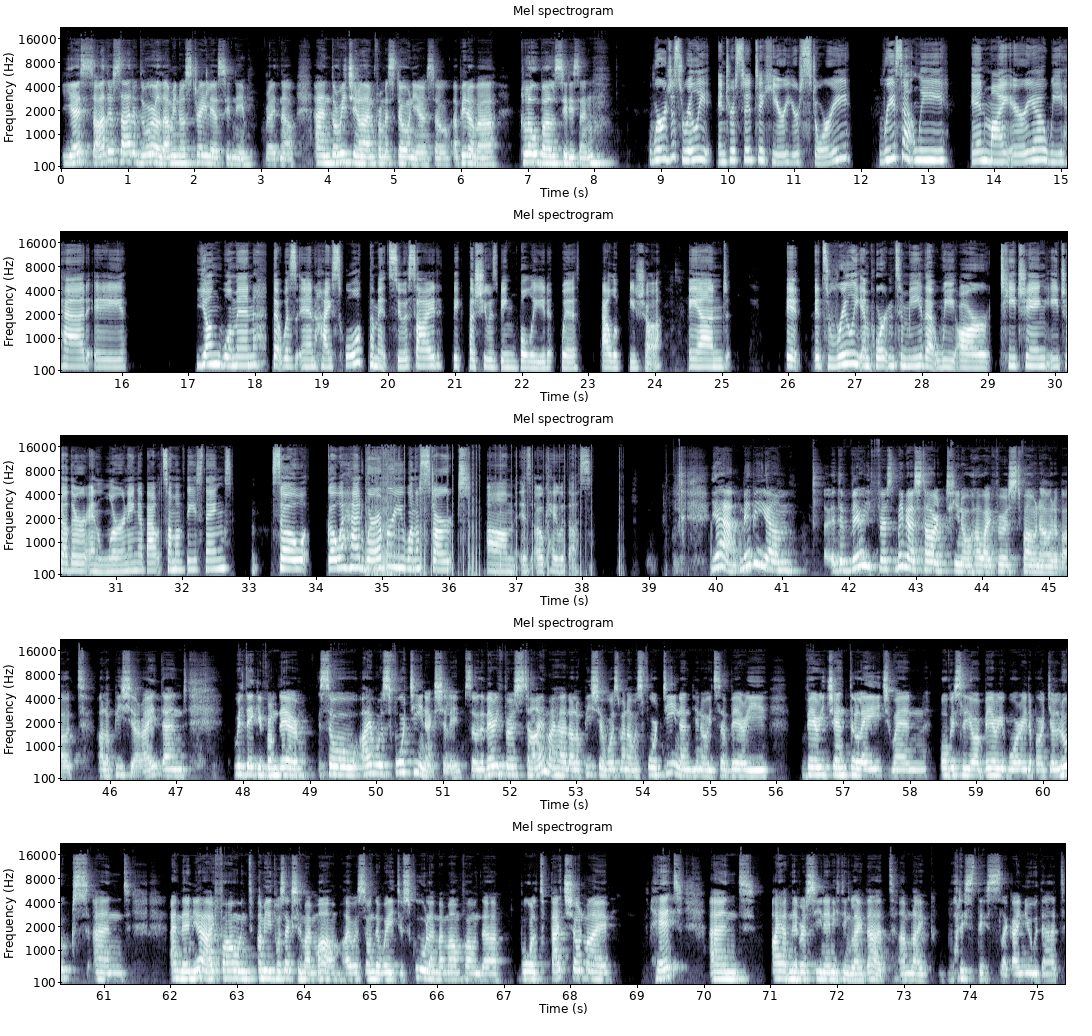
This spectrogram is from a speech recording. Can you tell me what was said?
Yes, other side of the world. I'm in Australia, Sydney, right now. And originally, I'm from Estonia, so a bit of a global citizen. We're just really interested to hear your story. Recently, in my area, we had a young woman that was in high school commit suicide because she was being bullied with alopecia. And it it's really important to me that we are teaching each other and learning about some of these things. So go ahead, wherever you want to start um, is okay with us. Yeah, maybe um, the very first, maybe I'll start, you know, how I first found out about alopecia, right? And we'll take it from there. So I was 14 actually. So the very first time I had alopecia was when I was 14. And, you know, it's a very, very gentle age when obviously you're very worried about your looks and and then yeah i found i mean it was actually my mom i was on the way to school and my mom found a bald patch on my head and i had never seen anything like that. I'm like what is this? Like i knew that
